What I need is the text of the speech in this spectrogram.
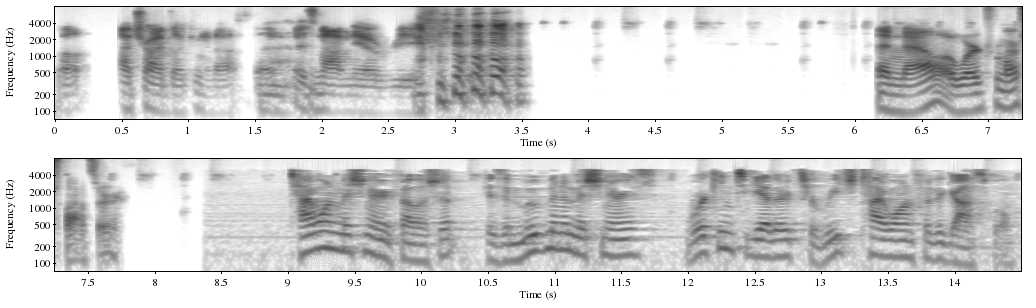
Well, I tried looking it up, but mm. it's not in the overview. and now a word from our sponsor. Taiwan Missionary Fellowship is a movement of missionaries working together to reach Taiwan for the gospel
